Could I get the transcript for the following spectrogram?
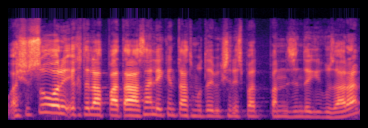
اَسہِ چھُ سورُے اِختِلاف پَتہ آسان لیکِن تَتھ مُطٲبِق چھِنہٕ أسۍ پَتہٕ پَنٕنۍ زندگی گُزاران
